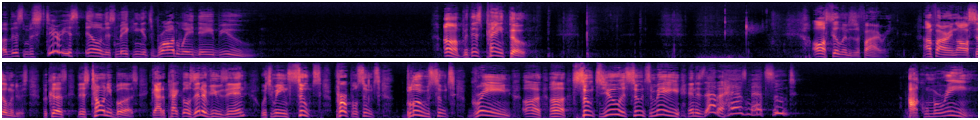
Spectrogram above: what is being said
of this mysterious illness making its Broadway debut. Uh, but this paint, though, all cylinders are firing. I'm firing all cylinders because there's Tony Buzz. Got to pack those interviews in, which means suits, purple suits, blue suits, green, uh, uh, suits you, it suits me. And is that a hazmat suit? Aquamarine.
